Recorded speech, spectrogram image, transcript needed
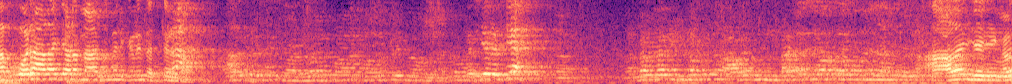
അപ്പൊ ഒരാളായിട്ട് അവിടെ മാസം മരിക്കണേ തെറ്റുണ്ടോ അതാ ശരി നിങ്ങൾ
